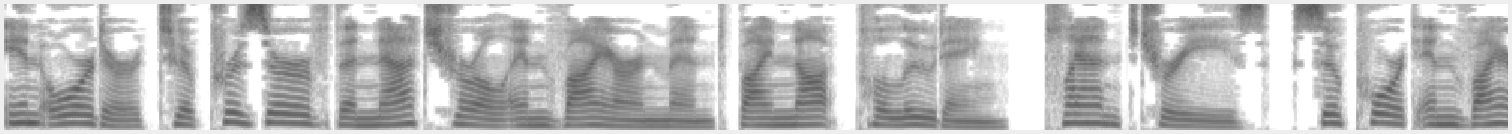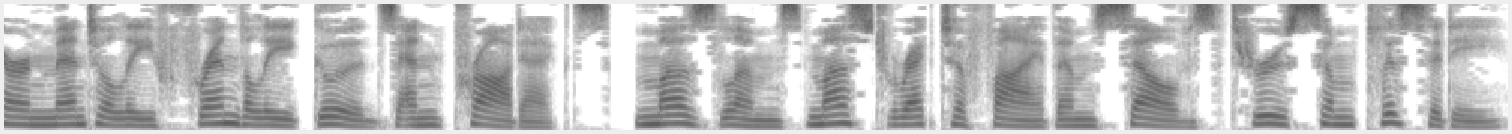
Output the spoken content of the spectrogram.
in order to preserve the natural environment by not polluting, plant trees, support environmentally friendly goods and products, Muslims must rectify themselves through simplicity,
